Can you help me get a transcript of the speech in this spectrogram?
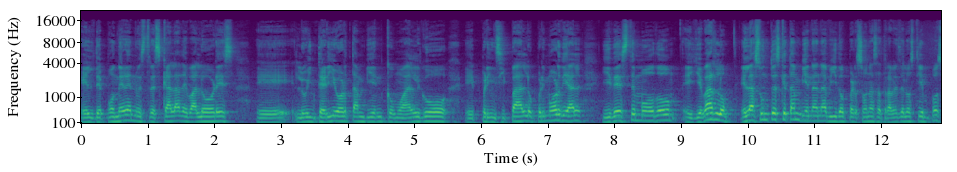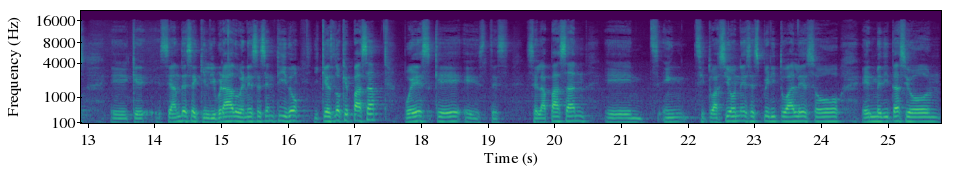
el de poner en nuestra escala de valores eh, lo interior también como algo eh, principal o primordial y de este modo eh, llevarlo. El asunto es que también han habido personas a través de los tiempos que se han desequilibrado en ese sentido y qué es lo que pasa pues que este, se la pasan en, en situaciones espirituales o en meditación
